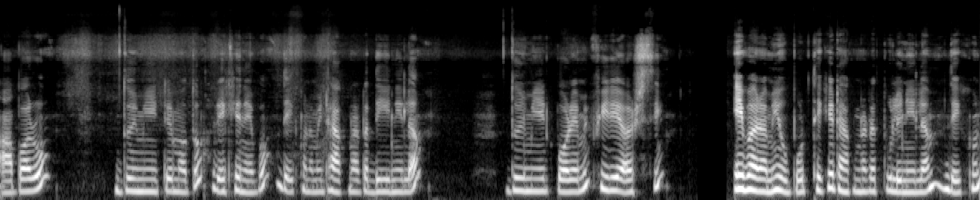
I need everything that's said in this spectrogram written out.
আবারও দুই মিনিটের মতো রেখে নেব। দেখুন, আমি ঢাকনাটা দিয়ে নিলাম। দুই মিনিট পরে আমি ফিরে আসছি। এবার আমি উপর থেকে ঢাকনাটা তুলে নিলাম। দেখুন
